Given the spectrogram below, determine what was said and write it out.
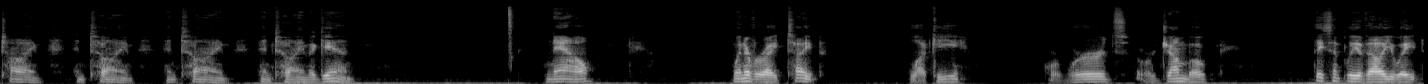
time and time and time and time again. Now, whenever I type lucky or words or jumbo, they simply evaluate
